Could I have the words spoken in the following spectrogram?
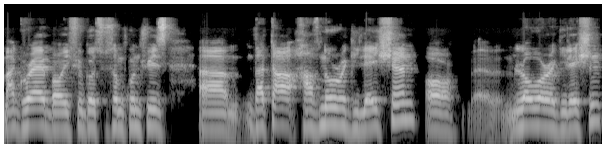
Maghreb or if you go to some countries um, that are, have no regulation or uh, lower regulation,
